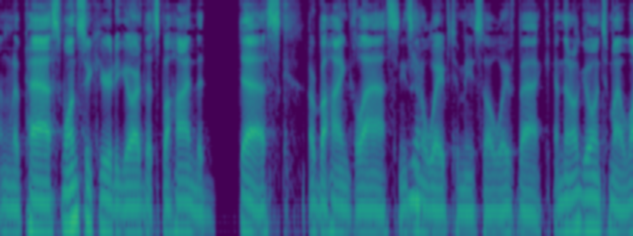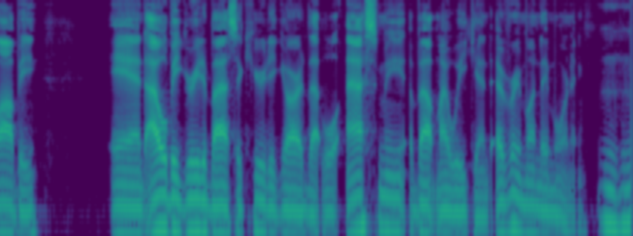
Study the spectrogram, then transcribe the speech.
I'm going to pass one security guard that's behind the desk or behind glass, and he's Yeah. going to wave to me, so I'll wave back. And then I'll go into my lobby, and I will be greeted by a security guard that will ask me about my weekend every Monday morning. Mm-hmm.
